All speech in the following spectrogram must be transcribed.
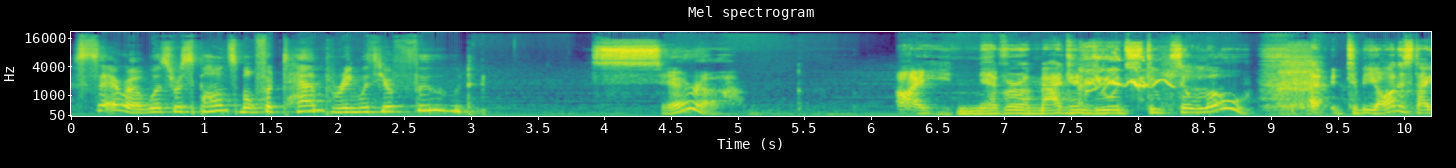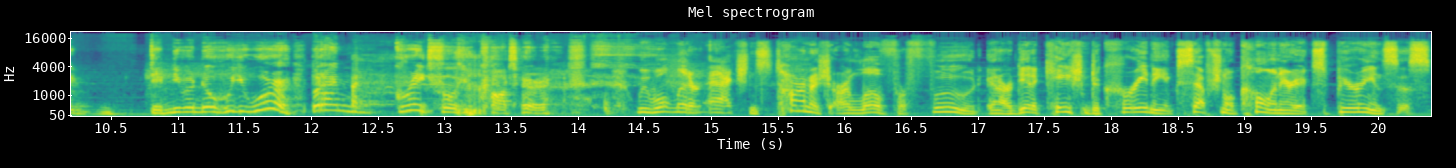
Sarah was responsible for tampering with your food. Sarah? I never imagined you would stoop so low. Uh, to be honest, I didn't even know who you were, but I'm grateful you caught her. We won't let her actions tarnish our love for food and our dedication to creating exceptional culinary experiences.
